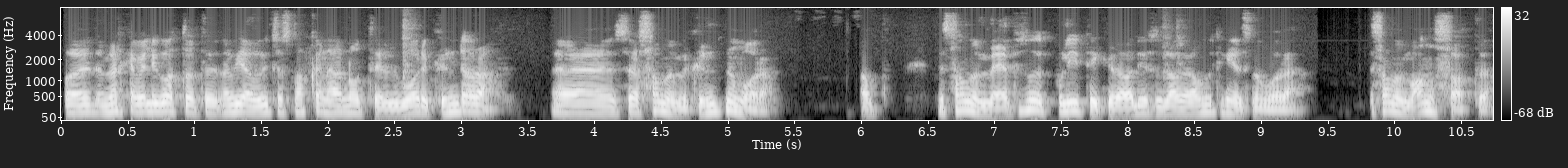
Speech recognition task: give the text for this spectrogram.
Og jeg merker veldig godt at Når vi er ute og snakker her nå til våre kunder, da, Eh, så er det sammen med kundene våre. Det er sammen med politikere og de som lager rammebetingelsene våre. Det er sammen med ansatte.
